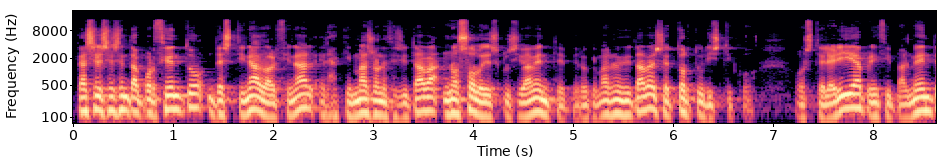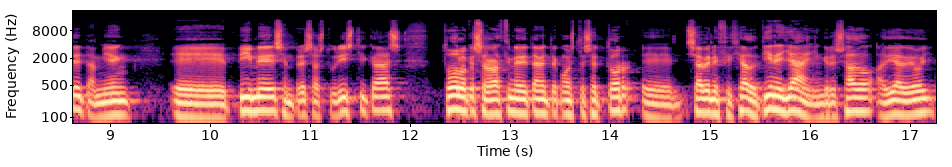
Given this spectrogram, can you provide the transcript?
Casi el 60% destinado al final, era quien más lo necesitaba, no solo y exclusivamente, pero que más lo necesitaba el sector turístico. Hostelería principalmente, también eh, pymes, empresas turísticas, todo lo que se relaciona directamente con este sector eh, se ha beneficiado, tiene ya ingresado a día de hoy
